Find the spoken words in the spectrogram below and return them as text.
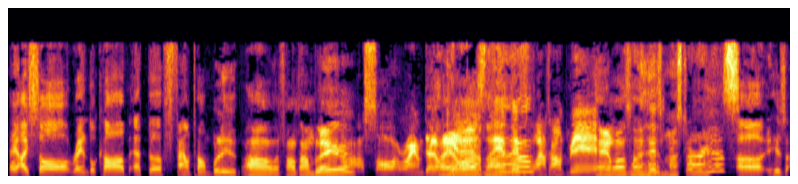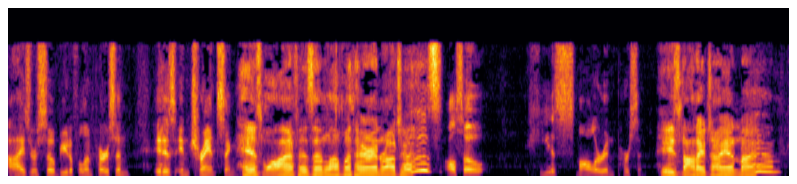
Hey, I saw Randall Cobb at the Fontainebleau. Oh, the Fontainebleau. I saw Randall Hey, what's that? Fontainebleau. And was his mistress? Uh, his eyes are so beautiful in person. It is entrancing. His wife is in love with Aaron Rodgers. Also, he is smaller in person. He's not a giant man.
